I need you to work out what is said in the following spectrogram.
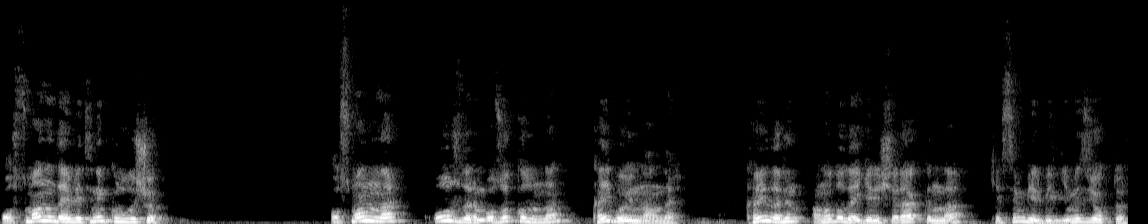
Osmanlı Devleti'nin kuruluşu. Osmanlılar Oğuzların bozok kolundan Kayı boyundandır. Kayıların Anadolu'ya gelişleri hakkında kesin bir bilgimiz yoktur.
